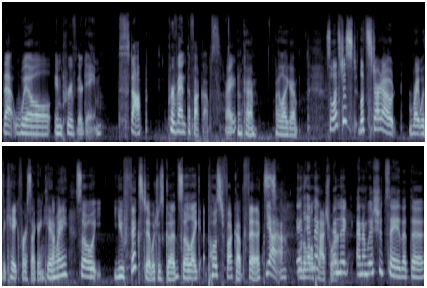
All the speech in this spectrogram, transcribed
that will improve their game. Stop, prevent the fuck ups, right? Okay. I like it. So let's just let's start out right with the cake for a second, can we? So you fixed it, which is good. So like post fuck up fix. Yeah, With And- a little and the, patchwork. And, the, and I should say that the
